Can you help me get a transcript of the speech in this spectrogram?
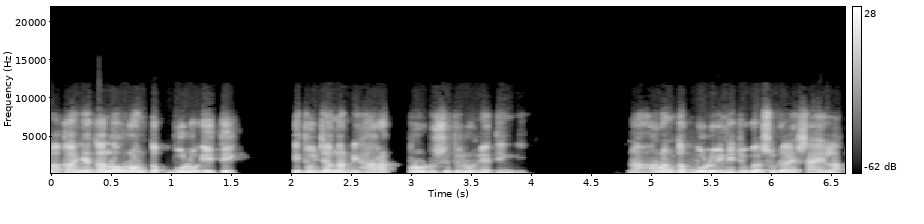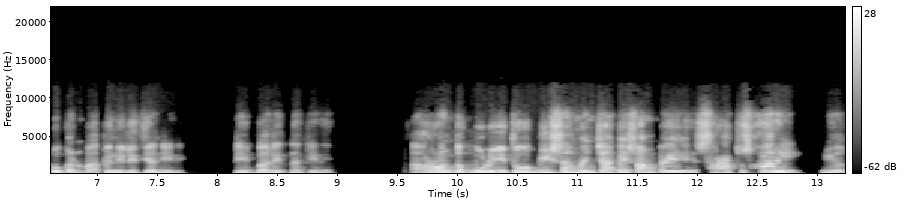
Makanya kalau rontok bulu itik, itu jangan diharap produksi telurnya tinggi. Nah, rontok bulu ini juga sudah saya lakukan Pak penelitian ini di Balitnak ini. Nah, rontok bulu itu bisa mencapai sampai 100 hari. Ya.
